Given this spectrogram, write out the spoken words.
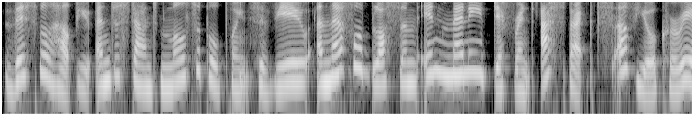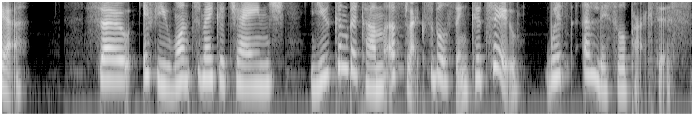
This will help you understand multiple points of view and therefore blossom in many different aspects of your career. So, if you want to make a change, you can become a flexible thinker too, with a little practice.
